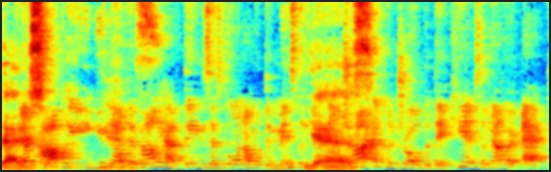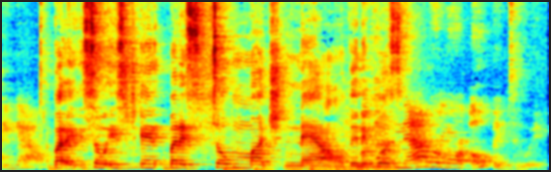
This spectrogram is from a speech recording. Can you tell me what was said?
That they're probably you know they probably have things that's going on with them mentally that they're trying to control but they can't so now they're acting out But it, so it's it, but it's so much now than it was. now we're more open to it.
